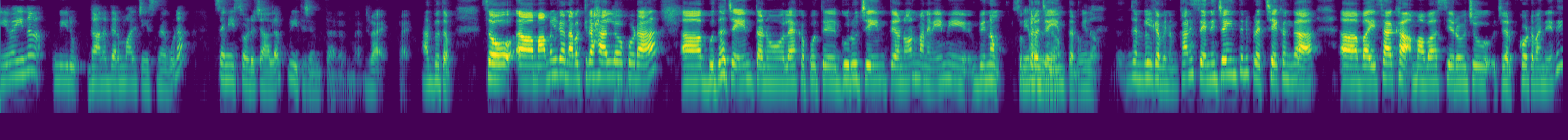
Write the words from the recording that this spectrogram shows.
ఏవైనా మీరు దాన ధర్మాలు చేసినా కూడా శనీశ్వరుడు చాలా ప్రీతి చెందుతారు అన్నమాట రైట్ రైట్ అద్భుతం. సో ఆ, మామూలుగా నవగ్రహాల్లో కూడా ఆ, బుధ జయంతనో లేకపోతే గురు జయంతి అనో అని మనం ఏమి వినం. శుక్ర జయంతను. వినం. జనరల్గా వినం. కానీ శని జయంతిని ప్రత్యేకంగా వైశాఖ అమావాస్య రోజు జరుపుకోవటం అనేది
